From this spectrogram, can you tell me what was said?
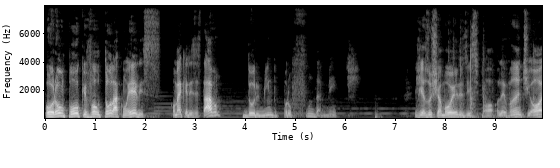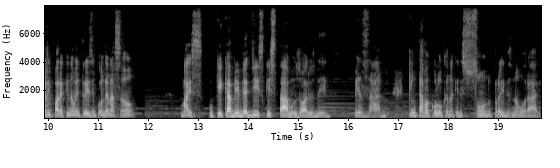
orou um pouco e voltou lá com eles, como é que eles estavam? Dormindo profundamente. Jesus chamou eles e disse: oh, levante ore para que não entreis em condenação. Mas o que, que a Bíblia diz que estavam os olhos deles? Pesados. Quem estava colocando aquele sono para eles não orarem?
